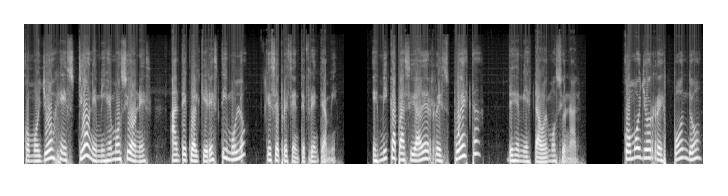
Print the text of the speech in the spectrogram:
como yo gestione mis emociones ante cualquier estímulo que se presente frente a mí. Es mi capacidad de respuesta desde mi estado emocional. ¿Cómo yo respondo?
